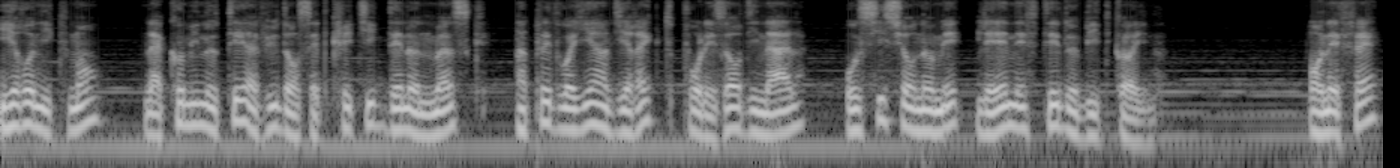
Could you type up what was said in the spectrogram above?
Ironiquement, la communauté a vu dans cette critique d'Elon Musk un plaidoyer indirect pour les ordinales, aussi surnommés les NFT de Bitcoin. En effet,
